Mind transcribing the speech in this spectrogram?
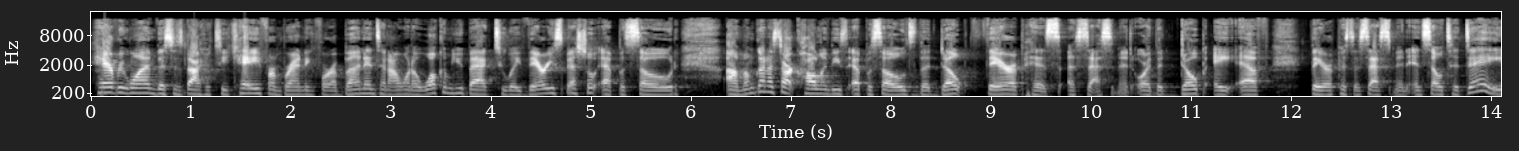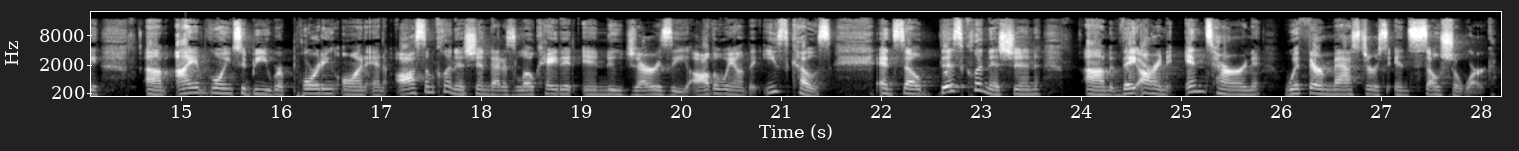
Hey everyone, this is Dr. TK from Branding for Abundance, and I want to welcome you back to a very special episode. Um, I'm going to start calling these episodes the Dope Therapist Assessment or the Dope AF Therapist Assessment. And so today, um, I am going to be reporting on an awesome clinician that is located in New Jersey, all the way on the East Coast. And so this clinician, um, they are an intern with their master's in social work.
